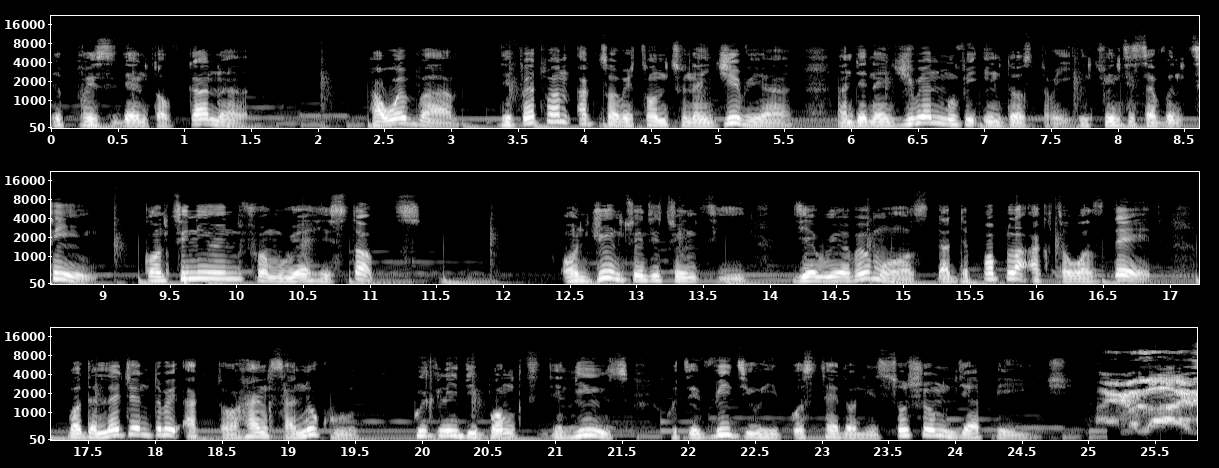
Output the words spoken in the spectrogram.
the president of Ghana. However, the veteran actor returned to Nigeria and the Nigerian movie industry in 2017, continuing from where he stopped. On June 2020, there were rumors that the popular actor was dead, but the legendary actor Hanks Anuku quickly debunked the news with a video he posted on his social media page. I am alive.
